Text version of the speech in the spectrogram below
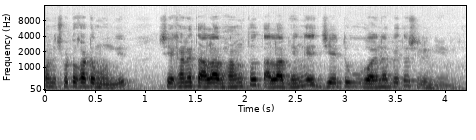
মানে ছোটোখাটো মন্দির। সেখানে তালা ভাঙতো তালা ভেঙে যেটুকু গয়না পেতো সেটা নিয়ে নিত।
